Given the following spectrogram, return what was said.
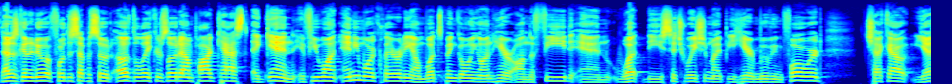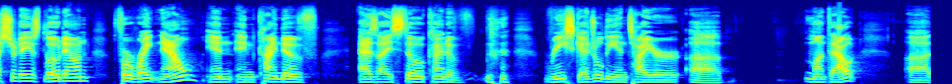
that is going to do it for this episode of the Lakers Lowdown podcast. Again, if you want any more clarity on what's been going on here on the feed and what the situation might be here moving forward, check out yesterday's lowdown for right now and and kind of as I still kind of reschedule the entire uh, month out. Uh,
